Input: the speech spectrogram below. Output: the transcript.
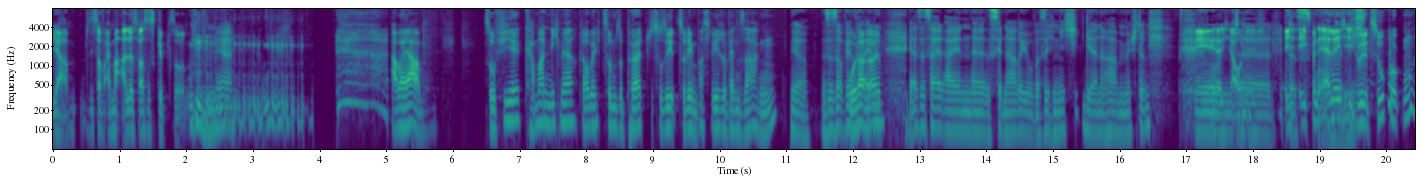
ja, siehst auf einmal alles, was es gibt, so. Ja. Aber ja, so viel kann man nicht mehr, glaube ich, zum The Purge, zu, zu, dem Was wäre, wenn sagen. Ja, es ist auf jeden Oder, Fall ein, ja, es ist halt ein äh, Szenario, was ich nicht gerne haben möchte. Nee, Und, ich auch nicht. Äh, ich, ich bin ehrlich, ich würde zugucken,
